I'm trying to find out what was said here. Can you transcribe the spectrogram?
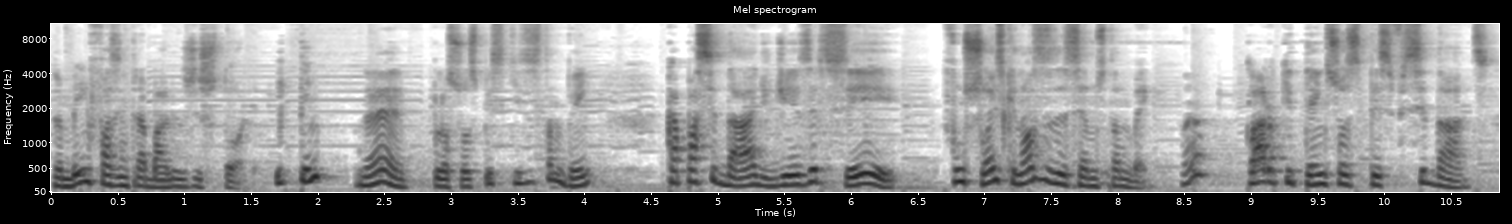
também fazem trabalhos de história. E tem, né, pelas suas pesquisas também, capacidade de exercer funções que nós exercemos também. Né? Claro que tem suas especificidades.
